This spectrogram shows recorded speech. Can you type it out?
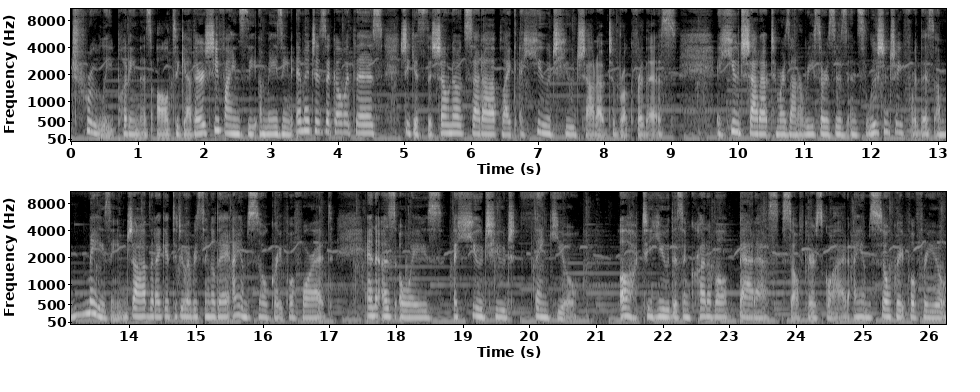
truly putting this all together. She finds the amazing images that go with this. She gets the show notes set up. Like a huge, huge shout out to Brooke for this. A huge shout out to Marzano Resources and Solution Tree for this amazing job that I get to do every single day. I am so grateful for it. And as always, a huge, huge thank you Oh, to you, this incredible, badass self care squad. I am so grateful for you.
